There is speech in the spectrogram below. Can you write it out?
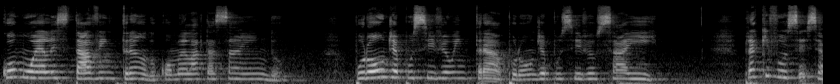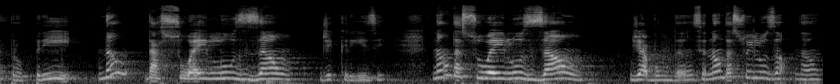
Como ela estava entrando, como ela está saindo. Por onde é possível entrar, por onde é possível sair. Para que você se aproprie não da sua ilusão de crise, não da sua ilusão de abundância, não da sua ilusão, não.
